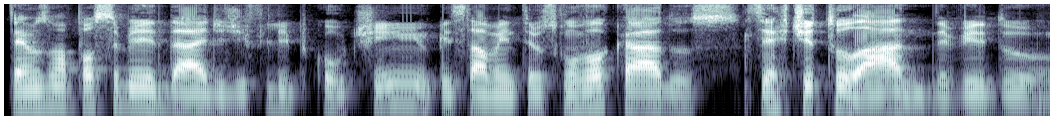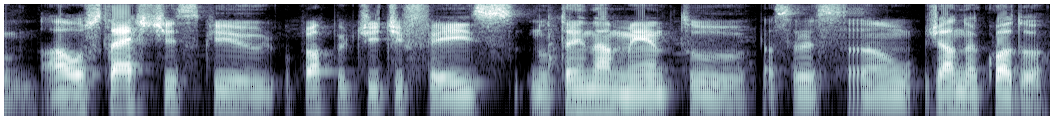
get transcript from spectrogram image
temos uma possibilidade de Felipe Coutinho, que estava entre os convocados, ser titular devido aos testes que o próprio Tite fez no treinamento da seleção já no Equador.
